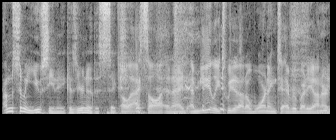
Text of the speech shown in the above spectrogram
I'm assuming you've seen it because you're into this sick. Oh. I saw it, and I immediately tweeted out a warning to everybody on our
